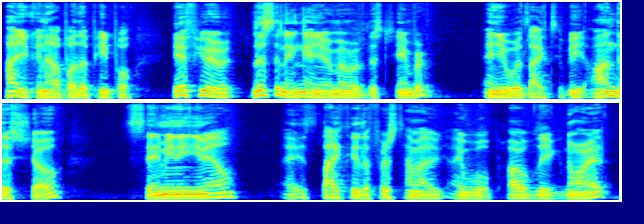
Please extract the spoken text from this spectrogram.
how you can help other people. If you're listening and you're a member of this chamber and you would like to be on this show, send me an email. Uh, it's likely the first time I, I will probably ignore it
